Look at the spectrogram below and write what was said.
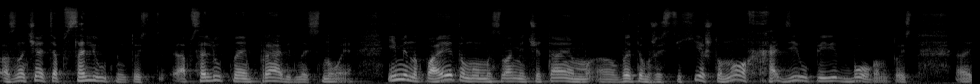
означать абсолютный, то есть абсолютная праведность Ноя. Именно поэтому мы с вами читаем э, в этом же стихе, что Ноа ходил перед Богом. То есть э,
